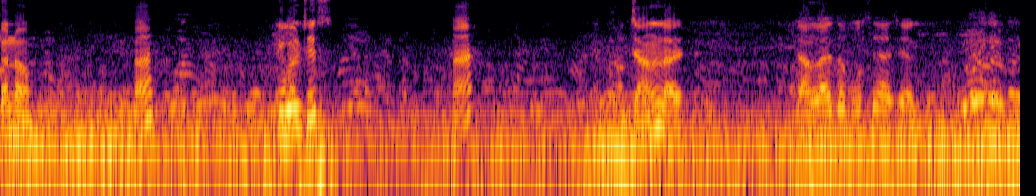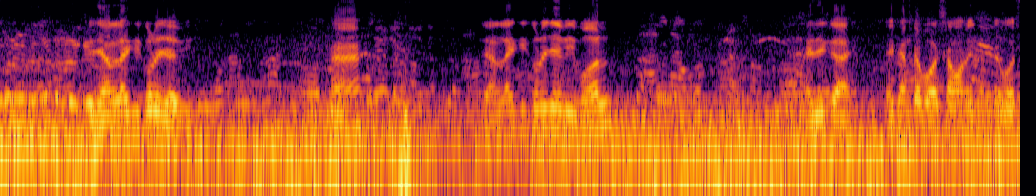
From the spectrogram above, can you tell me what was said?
কেন? হ্যাঁ? কি বলছিস? হ্যাঁ? জানলায়? জানলায় তো বসে আছে তুই জানলায় কি করে যাবি? হ্যাঁ? জানলায় কি করে যাবি বল? এদিকে আয়। এখানটা বস আমার এখানটায় বস।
